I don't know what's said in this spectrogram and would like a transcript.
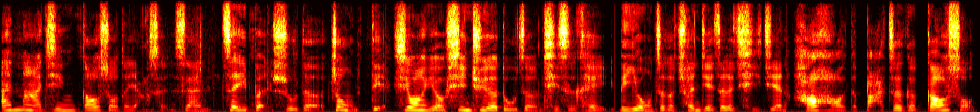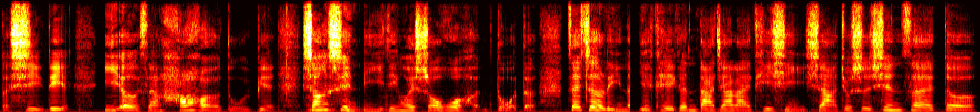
安纳金高手的养成三这一本书的重点，希望有兴趣的读者其实可以利用这个春节这个期间，好好的把这个高手的系列一二三好好的读一遍，相信你一定会收获很多的。在这里呢，也可以跟大家来提醒一下，就是现在的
